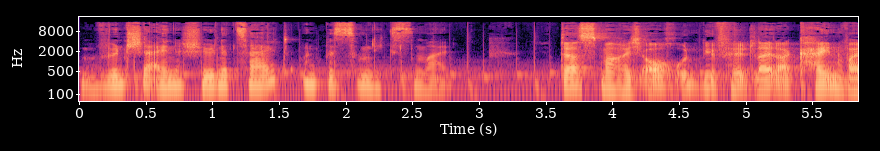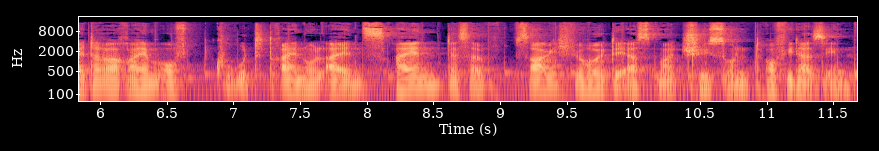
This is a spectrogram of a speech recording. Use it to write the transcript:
wünsche eine schöne Zeit und bis zum nächsten Mal. Das mache ich auch und mir fällt leider kein weiterer Reim auf Code 301 ein. Deshalb sage ich für heute erstmal Tschüss und auf Wiedersehen.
